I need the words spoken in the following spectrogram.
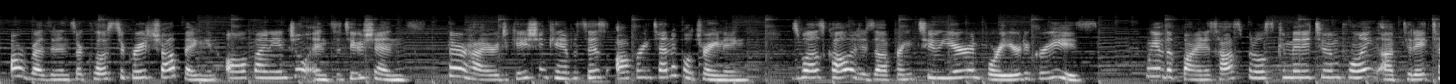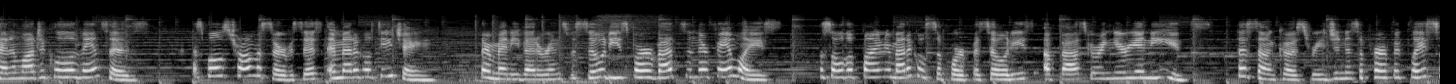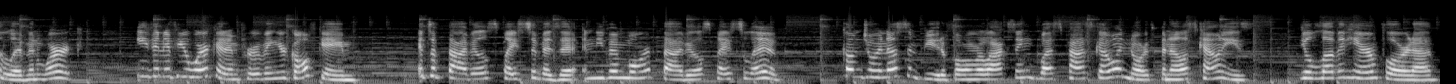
Our residents are close to great shopping and all financial institutions. There are higher education campuses offering technical training, as well as colleges offering two year and four year degrees. We have the finest hospitals committed to employing up to date technological advances, as well as trauma services and medical teaching. There are many veterans facilities for our vets and their families, plus all the finer medical support facilities a fast growing area needs. The Suncoast region is a perfect place to live and work, even if you work at improving your golf game. It's a fabulous place to visit and even more fabulous place to live. Come join us in beautiful and relaxing West Pasco and North Pinellas counties. You'll love it here in Florida.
